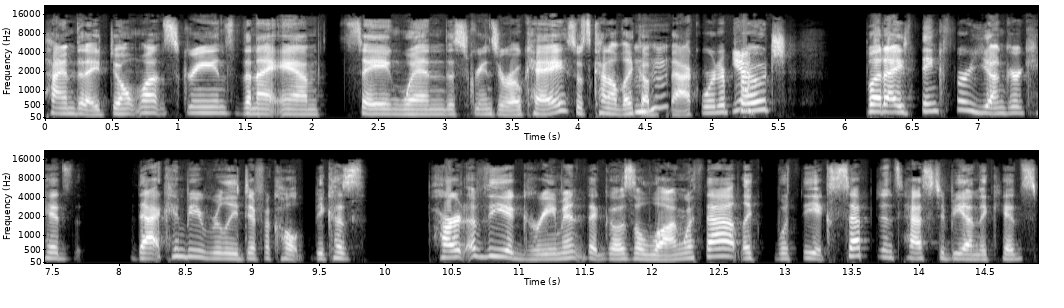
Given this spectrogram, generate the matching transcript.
time that I don't want screens than I am saying when the screens are okay. So it's kind of like mm-hmm. a backward approach. Yeah. But I think for younger kids, that can be really difficult because part of the agreement that goes along with that, like what the acceptance has to be on the kids.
